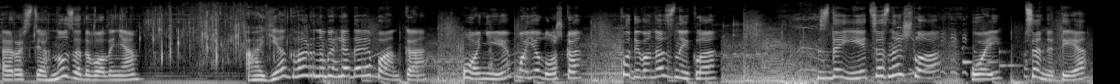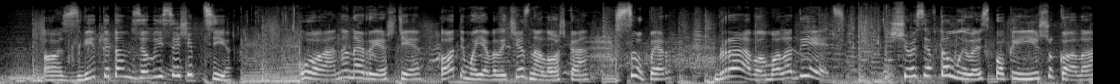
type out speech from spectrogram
а розтягну задоволення. А як гарно виглядає банка. О, ні, моя ложка. Куди вона зникла? Здається, знайшла. Ой, це не те. А звідки там взялися щипці? О, ну нарешті. От і моя величезна ложка. Супер! Браво, молодець! Щось я втомилась, поки її шукала.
